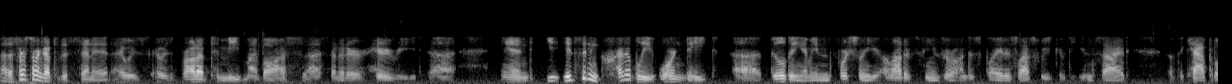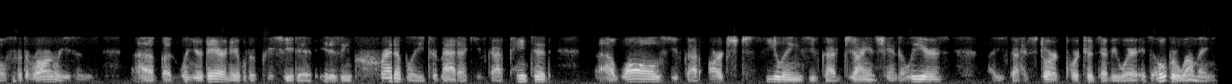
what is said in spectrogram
Uh, the first time I got to the Senate, I was I was brought up to meet my boss, uh, Senator Harry Reid, uh, And it's an incredibly ornate uh, building. I mean, unfortunately, a lot of scenes were on display this last week of the inside of the Capitol for the wrong reasons. Uh, but when you're there and able to appreciate it, it is incredibly dramatic. You've got painted uh, walls, you've got arched ceilings, you've got giant chandeliers, uh, you've got historic portraits everywhere. It's overwhelming.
